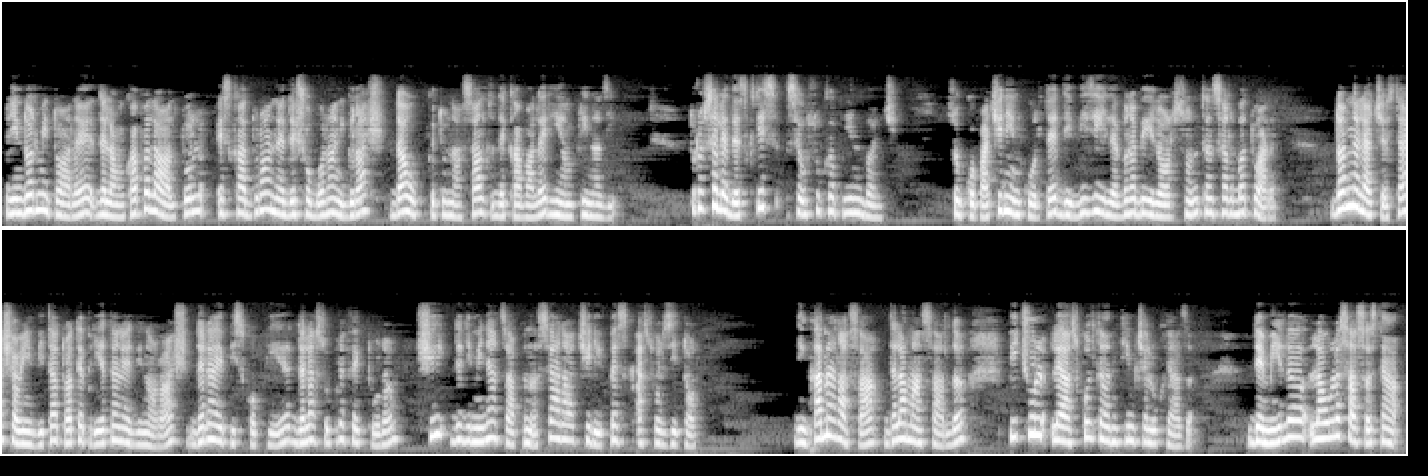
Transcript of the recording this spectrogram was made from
Prin dormitoare, de la un capăt la altul, escadroane de șobolani grași dau câte un asalt de cavalerie în plină zi. Trusele de scris se usucă prin bănci. Sub copacii din curte, diviziile vrăbiilor sunt în sărbătoare. Doamnele acestea și-au invitat toate prietenele din oraș, de la episcopie, de la subprefectură și, de dimineața până seara, cilipesc asurzitor. Din camera sa, de la mansardă, piciul le ascultă în timp ce lucrează. De milă l-au lăsat să stea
